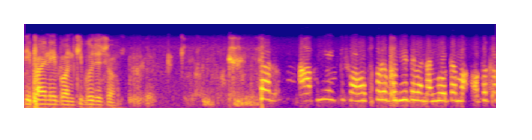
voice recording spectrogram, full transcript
দীপায়নি বোন কি বুঝেছ? স্যার আপনি একটু সহজ করে বুঝিয়ে দেবেন আমি ওটা অতটা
